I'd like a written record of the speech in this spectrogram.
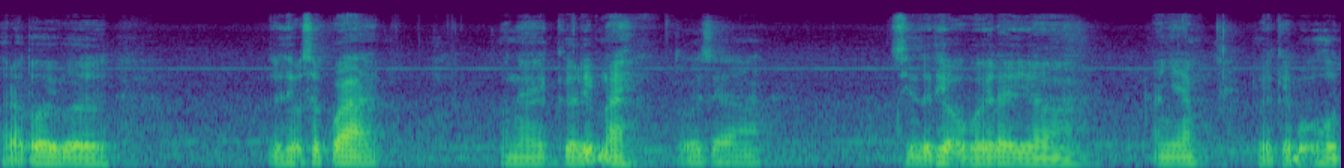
Đó là tôi vừa giới thiệu sơ qua còn cái clip này, tôi sẽ xin giới thiệu với đây ờ, anh em về cái bộ hột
